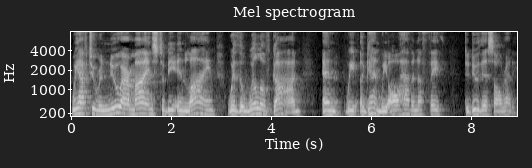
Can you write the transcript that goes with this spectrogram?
We have to renew our minds to be in line with the will of God. And we, again, we all have enough faith to do this already.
